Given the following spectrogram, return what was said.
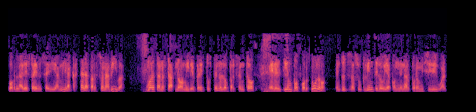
por la defensa y diga, mira, acá está la persona viva, muerta no está. No, mire, pero esto usted no lo presentó en el tiempo oportuno, entonces a su cliente lo voy a condenar por homicidio igual.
